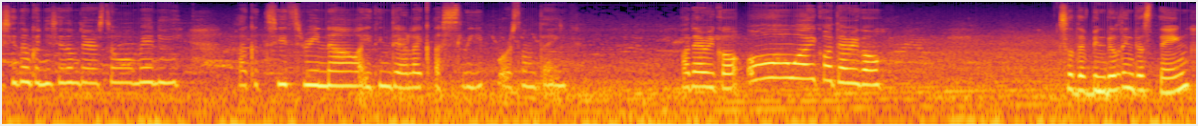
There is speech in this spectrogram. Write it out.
You see them? Can you see them? There are so many. I could see three now. I think they're like asleep or something. Oh there we go. Oh my god there we go. So they've been building this thing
